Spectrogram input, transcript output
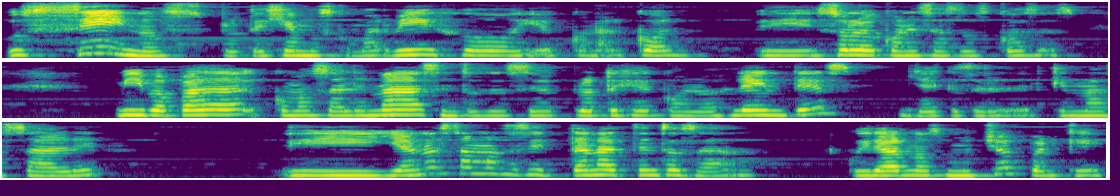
pues sí, nos protegemos con barbijo y con alcohol, eh, solo con esas dos cosas. Mi papá, como sale más, entonces se protege con los lentes, ya que es el que más sale. Y ya no estamos así tan atentos a cuidarnos mucho porque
